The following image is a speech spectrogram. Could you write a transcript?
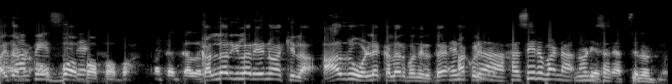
ಆಯ್ತಾ ಆ paste ಪಕ್ಕದ ಕಲರ್ ಕಲರ್ ಗಿಲ್ಲರ್ ಏನು ಹಾಕಿಲ್ಲ. ಆದ್ರೂ ಒಳ್ಳೆ ಕಲರ್ ಬಂದಿರುತ್ತೆ. ಎಂತ ಹಾಕೊಳ್ಳಿ. madam. ಹಸಿರು ಬಣ್ಣ ನೋಡಿ ಸರ್. ಅಬ್ಸಲ್ಯೂಟ್ಲಿ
